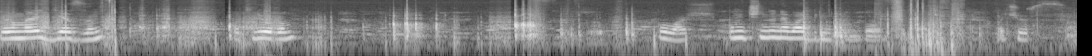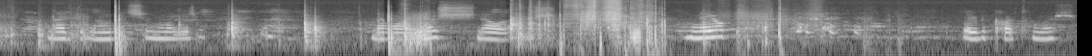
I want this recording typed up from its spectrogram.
Yorumlara yazın. Atlıyorum. Bu var. Bunun içinde ne var bilmiyorum arada. Açıyoruz. Nerede bunun açılma yeri? Ne varmış? Ne varmış? Ne yok? Böyle bir kartım var.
